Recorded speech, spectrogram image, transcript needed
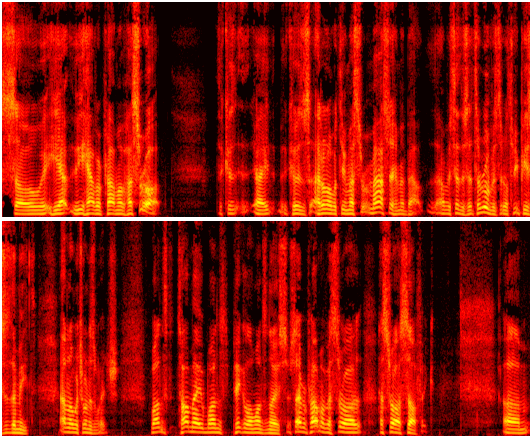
so ha- we have a problem of hasra. Because, right, because I don't know what to master him about. Obviously, there's a rubis. There are three pieces of meat. I don't know which one is which. One's tame, one's pickle, and one's nicer. So I have a problem of hasra, hasra suffix. Um,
